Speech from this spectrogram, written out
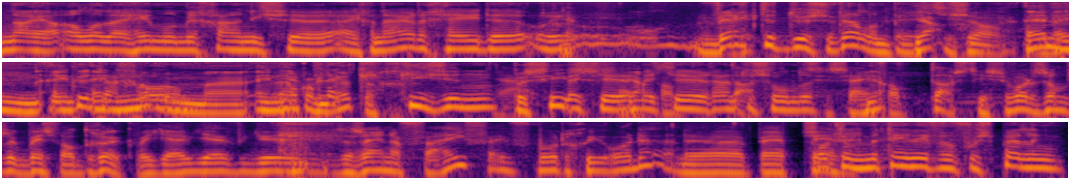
nou ja, allerlei hemelmechanische eigenaardigheden... eh, werkt het dus wel een beetje zo. En, Je en kunt daar enorm, gewoon eh, een enorm plek nuttig. kiezen precies. met je, Ja, met je ruimtesonde. Ze zijn Ja. fantastisch. Ze worden soms ook best wel druk. Weet je, je, je, er zijn er vijf, even voor de goede orde. De, per, Zal ik dan meteen even een voorspelling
